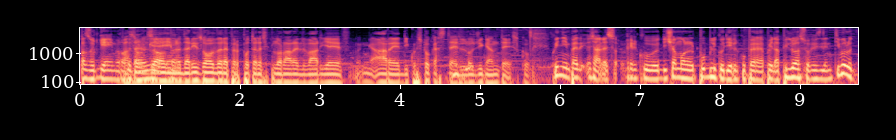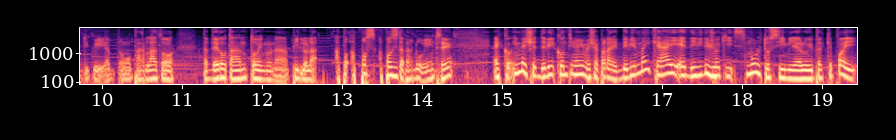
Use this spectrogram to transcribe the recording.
Puzzle game, da puzzle risolvere. game da risolvere per poter esplorare le varie aree di questo castello Mhm. gigantesco. Quindi cioè, adesso diciamo al pubblico di recuperare poi la pillola su Resident Evil di cui abbiamo parlato davvero tanto in una pillola appo- appos- apposita per lui. Sì, Ecco, invece devi continuare invece a parlare di Devil May Cry e dei videogiochi molto simili a lui perché poi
